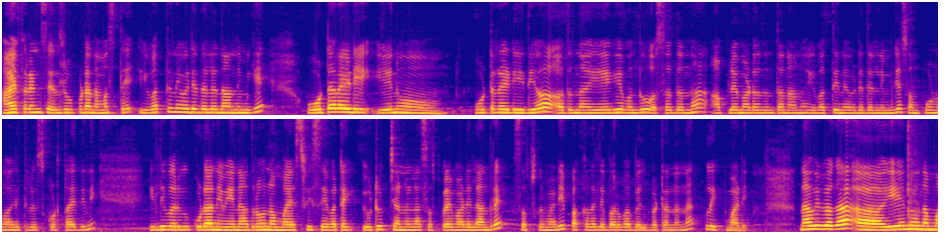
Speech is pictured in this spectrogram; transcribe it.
ಹಾಯ್ ಫ್ರೆಂಡ್ಸ್ ಎಲ್ಲರೂ ಕೂಡ ನಮಸ್ತೆ. ಇವತ್ತಿನ ವಿಡಿಯೋದಲ್ಲಿ ನಾನು ನಿಮಗೆ ವೋಟರ್ ಐ ಡಿ ಏನು ವೋಟರ್ ಐ ಡಿ ಇದೆಯೋ ಅದನ್ನು ಹೇಗೆ ಒಂದು ಹೊಸದನ್ನು ಅಪ್ಲೈ ಮಾಡೋದಂತ ನಾನು ಇವತ್ತಿನ ವಿಡಿಯೋದಲ್ಲಿ ನಿಮಗೆ ಸಂಪೂರ್ಣವಾಗಿ ತಿಳಿಸ್ಕೊಡ್ತಾ ಇದ್ದೀನಿ. ಇಲ್ಲಿವರೆಗೂ ಕೂಡ ನೀವೇನಾದರೂ ನಮ್ಮ ಎಸ್ ವಿ ಸೇವಟೆಕ್ ಯೂಟ್ಯೂಬ್ ಚಾನಲ್ನ ಸಬ್ಸ್ಕ್ರೈಬ್ ಮಾಡಿಲ್ಲ ಅಂದರೆ ಸಬ್ಸ್ಕ್ರೈಬ್ ಮಾಡಿ, ಪಕ್ಕದಲ್ಲಿ ಬರುವ ಬೆಲ್ ಬಟನನ್ನು ಕ್ಲಿಕ್ ಮಾಡಿ. ನಾವಿವಾಗ ಏನು ನಮ್ಮ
